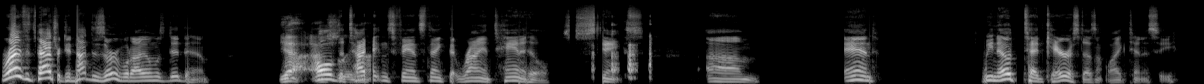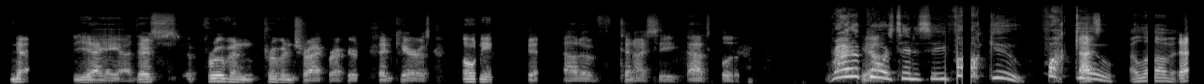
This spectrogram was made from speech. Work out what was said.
Ryan Fitzpatrick did not deserve what I almost did to him Yeah, all the absolutely not. Titans fans think that Ryan Tannehill stinks. um, and we know Ted Karras doesn't like Tennessee. No. Yeah, yeah, yeah. There's a proven, proven track record. Ted Karras owning shit out of Tennessee. Absolutely. Right up Yeah. yours, Tennessee. Fuck you. Fuck That's- you. I love it. that-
